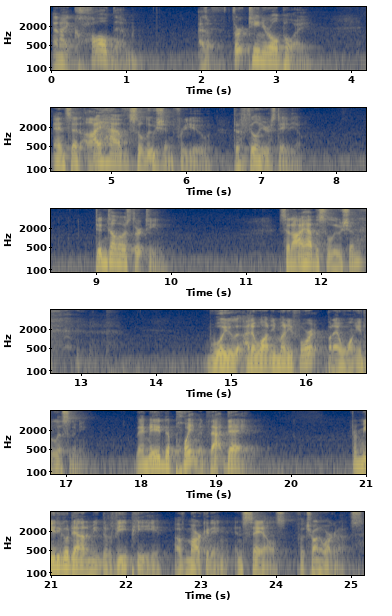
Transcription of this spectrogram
and I called them as a 13 year old boy and said, I have the solution for you to fill your stadium. Didn't tell them I was 13. Said, I have the solution. Will you? I don't want any money for it, but I want you to listen to me. They made an appointment that day for me to go down and meet the VP of marketing and sales for the Toronto Argonauts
